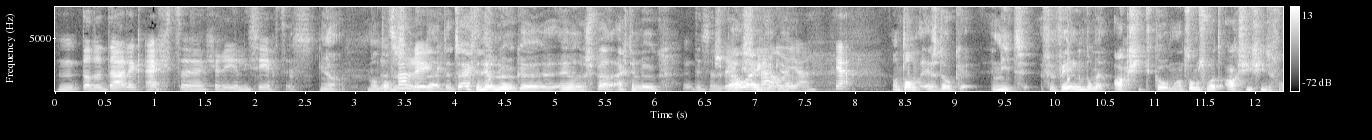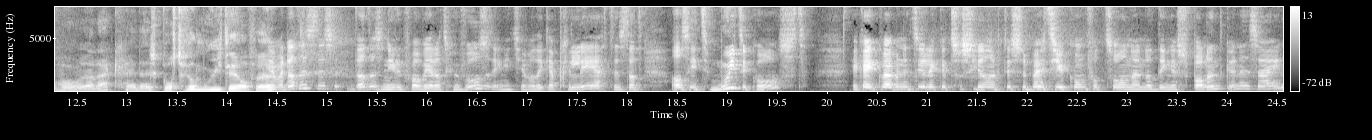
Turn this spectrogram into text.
dat het dadelijk echt eh, gerealiseerd is. Ja, want Dat dat, is wel leuk. inderdaad- het is echt een heel leuk eh, heel spel, echt een leuk Het is een Spel leuk eigenlijk, spel, ja. ja. ja. Want dan is het ook niet vervelend om in actie te komen. Want soms wordt actie ziet van, oh, ja, dat, dat is- kost te veel moeite. Of, eh, Ja, maar dat is dus dat is in ieder geval weer dat gevoelsdingetje. Wat ik heb geleerd is dat als iets moeite kost. Ja, kijk, we hebben natuurlijk het verschil nog tussen buiten je comfortzone en dat dingen spannend kunnen zijn.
